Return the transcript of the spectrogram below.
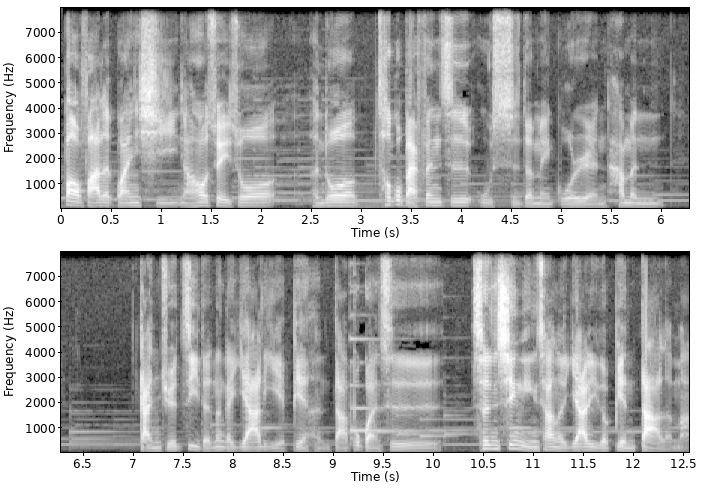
爆发的关系，然后所以说很多超过百分之五十的美国人，他们感觉自己的那个压力也变很大，不管是身心灵上的压力都变大了嘛。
